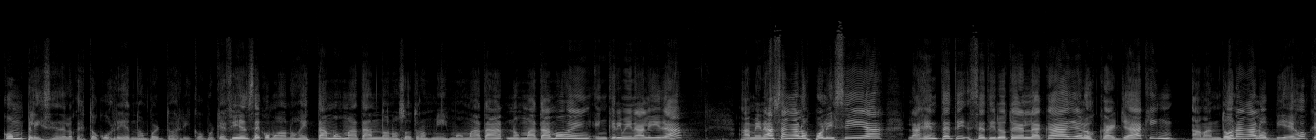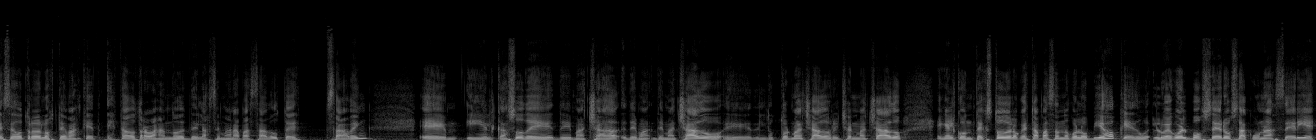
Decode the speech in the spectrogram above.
cómplice de lo que está ocurriendo en Puerto Rico. Porque fíjense cómo nos estamos matando nosotros mismos. nos matamos en, criminalidad, amenazan a los policías, la gente se tirotea en la calle, los carjacking, abandonan a los viejos, que ese es otro de los temas que he estado trabajando desde la semana pasada, ustedes saben. Eh, y el caso de, de Machado, eh, del doctor Machado, Richard Machado, en el contexto de lo que está pasando con los viejos, que luego el vocero sacó una serie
